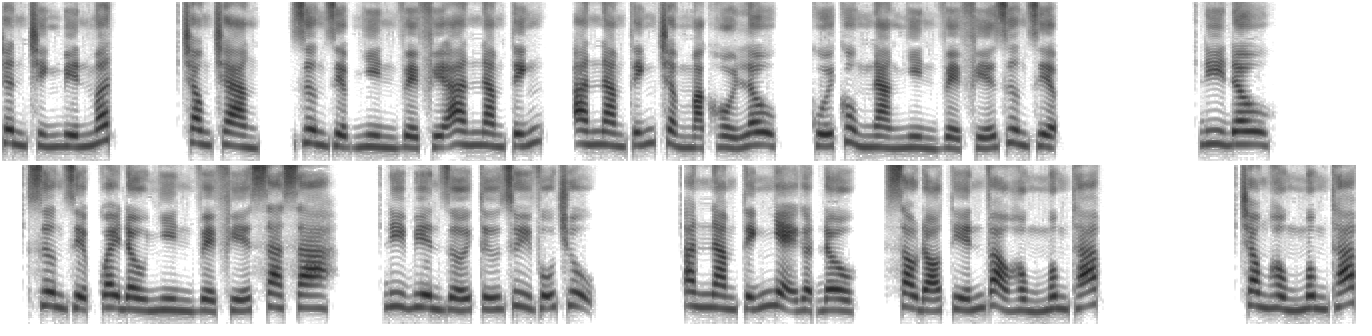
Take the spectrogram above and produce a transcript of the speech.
Chân chính biến mất. Trong tràng, Dương Diệp nhìn về phía An Nam Tĩnh, An Nam Tĩnh trầm mặc hồi lâu, cuối cùng nàng nhìn về phía Dương Diệp. Đi đâu? Dương Diệp quay đầu nhìn về phía xa xa, đi biên giới tứ duy vũ trụ. An Nam Tĩnh nhẹ gật đầu, sau đó tiến vào hồng mông tháp. Trong hồng mông tháp,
